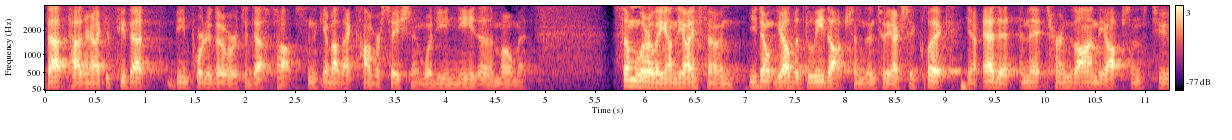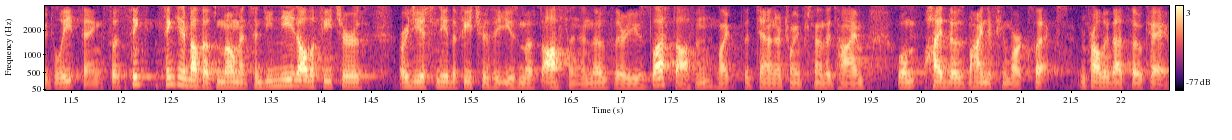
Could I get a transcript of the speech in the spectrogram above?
that pattern. I could see that being ported over to desktops thinking about that conversation. What do you need at a moment? Similarly, on the iPhone, you don't get all the delete options until you actually click you know, edit, and then it turns on the options to delete things. So think, thinking about those moments, and do you need all the features, or do you just need the features that you use most often? And those that are used less often, like the 10 or 20% of the time, will hide those behind a few more clicks. And probably that's okay.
